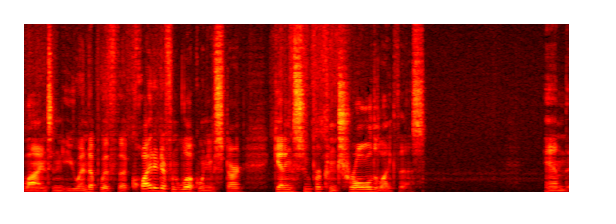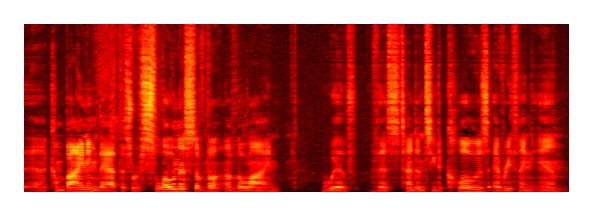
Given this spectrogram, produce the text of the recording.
lines, and you end up with uh, quite a different look when you start getting super controlled like this and uh, combining that, the sort of slowness of the of the line, with this tendency to close everything in.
